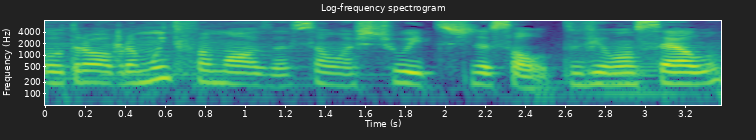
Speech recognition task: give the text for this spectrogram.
Outra obra muito famosa são as suítes de sol de violoncelo.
